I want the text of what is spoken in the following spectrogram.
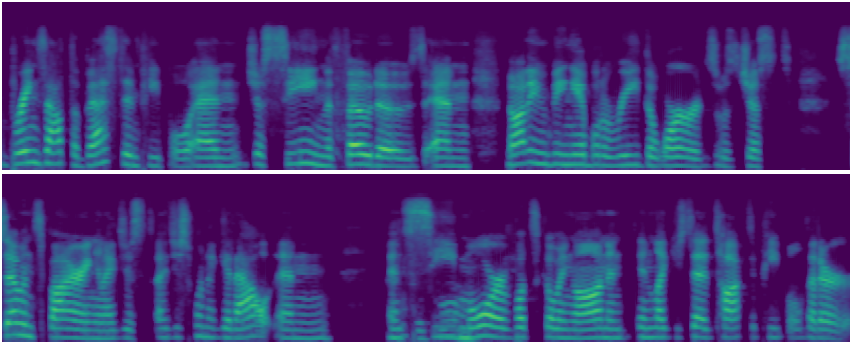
brings out the best in people and just seeing the photos and not even being able to read the words was just so inspiring. And i just i just want to get out and and That's see cool. more of what's going on and, and like you said talk to people that are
